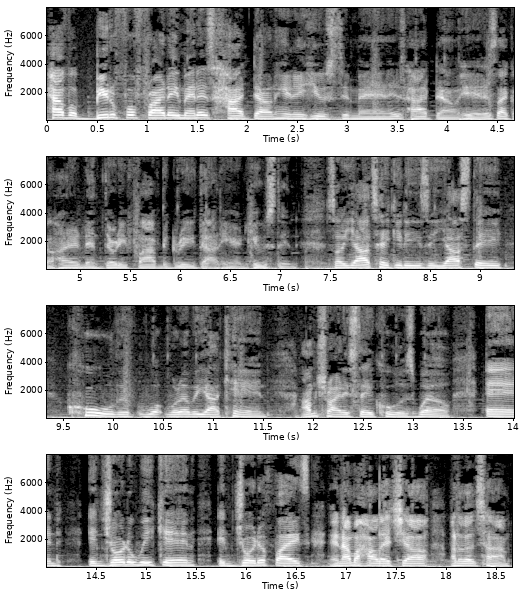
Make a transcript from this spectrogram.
Have a beautiful Friday, man. It's hot down here in Houston, man. It's hot down here. It's like 135 degrees down here in Houston. So y'all take it easy. Y'all stay cool whatever y'all can. I'm trying to stay cool as well. And enjoy the weekend, enjoy the fights, and I'm gonna holler at y'all another time.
